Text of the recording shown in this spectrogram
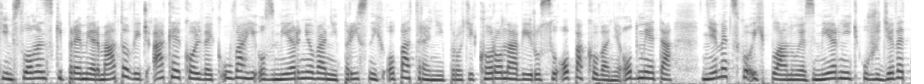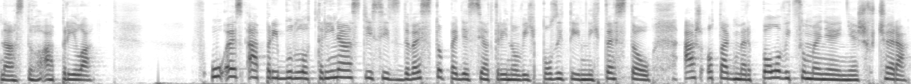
Kým slovenský premiér Matovič akékoľvek úvahy o zmierňovaní prísnych opatrení proti koronavírusu opakovane odmieta, Nemecko ich plánuje zmierniť už 19. apríla. V USA pribudlo 13 253 nových pozitívnych testov, až o takmer polovicu menej než včera.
